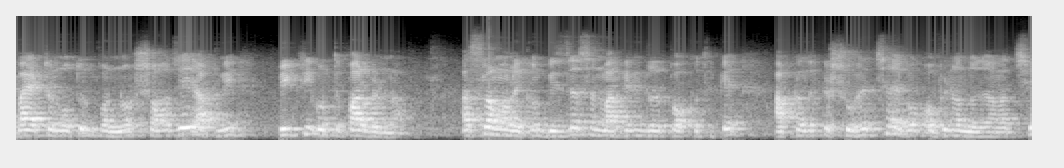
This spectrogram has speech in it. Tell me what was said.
বা একটা নতুন পণ্য সহজেই আপনি বিক্রি করতে পারবেন না। আসসালামু আলাইকুম, বিজনেস অ্যান্ড মার্কেটিং ডোরের পক্ষ থেকে আপনাদেরকে শুভেচ্ছা এবং অভিনন্দন জানাচ্ছি।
